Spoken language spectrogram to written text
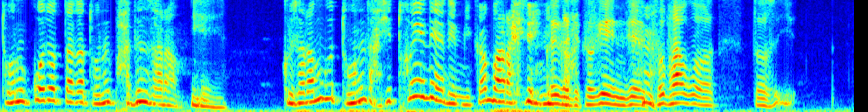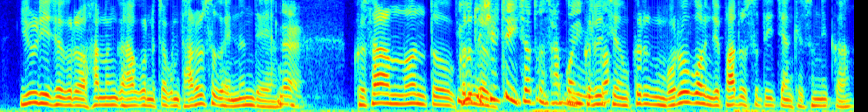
돈을 꿔줬다가 돈을 받은 사람, 예. 그 사람은 그 돈을 다시 토해내야 됩니까? 말아야 됩니까? 그러니까 그게 이제 법하고 또 윤리적으로 하는 거하고는 조금 다를 수가 있는데. 네. 그 사람은 또 이것도 실제 있었던 사건입니까? 그렇죠. 그런 모르고 이제 받을 수도 있지 않겠습니까?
